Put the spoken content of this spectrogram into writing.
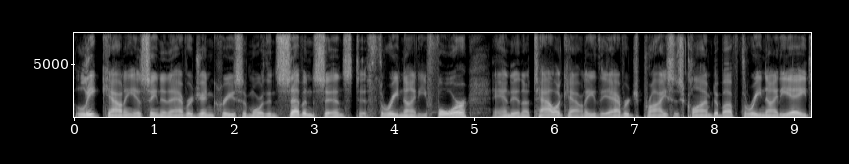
Leake County has seen an average increase of more than 7 cents to 394, and in Attala County the average price has climbed above 398,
